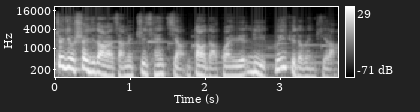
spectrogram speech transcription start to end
这就涉及到了咱们之前讲到的关于立规矩的问题了。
